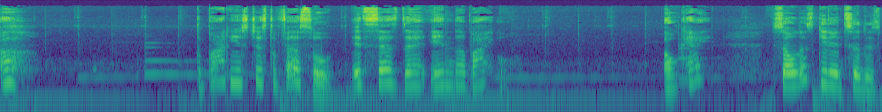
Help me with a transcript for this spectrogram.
Oh, the body is just a vessel. It says that in the Bible. Okay? So let's get into this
